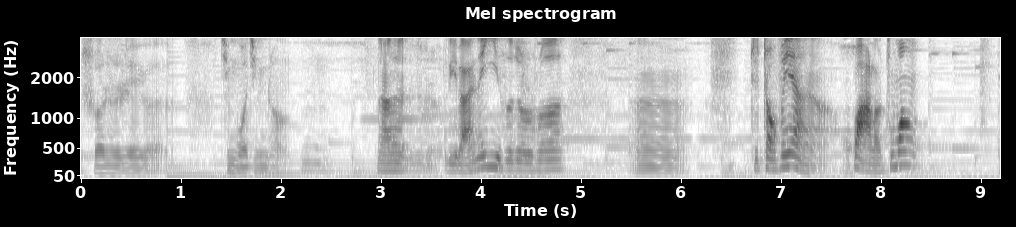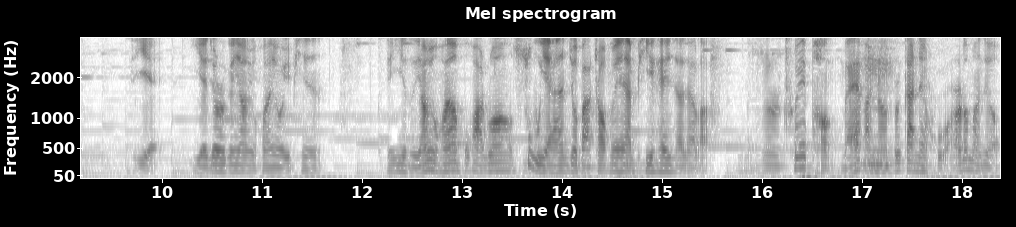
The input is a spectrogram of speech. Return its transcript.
说是这个倾国倾城。嗯那李白那意思就是说，嗯，这赵飞燕啊化了妆，也也就是跟杨玉环有一拼。那意思，杨玉环要不化妆，素颜就把赵飞燕 PK 下去了，就是吹捧呗，反正嗯不是干这活儿的嘛，就。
